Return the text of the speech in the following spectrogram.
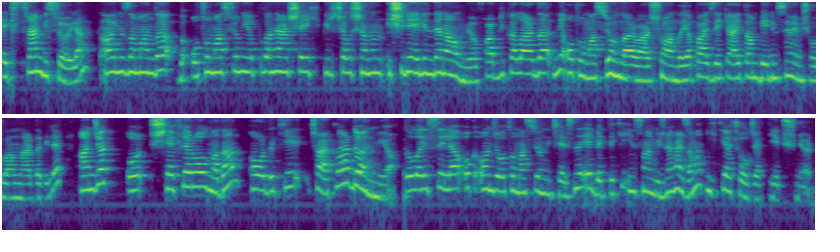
ekstrem bir söylem. Aynı zamanda otomasyonu yapılan her şey bir çalışanın işini elinden almıyor. Fabrikalarda ne otomasyonlar var şu anda yapay zekayı tam benimsememiş olanlarda bile. Ancak o şefler olmadan oradaki çarklar dönmüyor. Dolayısıyla o onca otomasyonun içerisinde elbette ki insan gücüne her zaman ihtiyaç olacak diye düşünüyorum.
